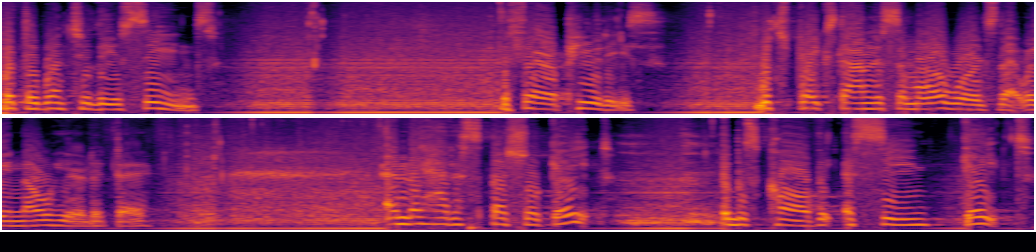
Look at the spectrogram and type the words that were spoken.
But they went to the Essenes, the Therapeutes, which breaks down to some more words that we know here today. And they had a special gate. It was called the Essene Gate.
